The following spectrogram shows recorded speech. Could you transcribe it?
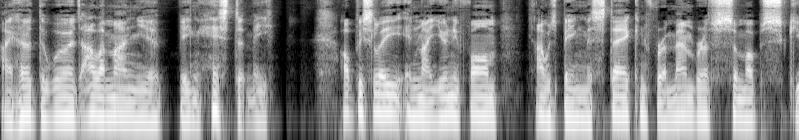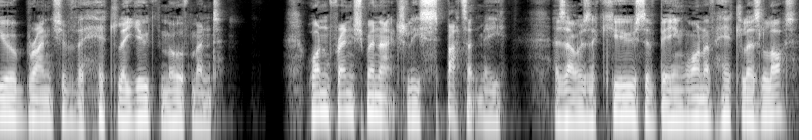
I heard the word Allemagne being hissed at me. Obviously, in my uniform, I was being mistaken for a member of some obscure branch of the Hitler Youth movement. One Frenchman actually spat at me, as I was accused of being one of Hitler's lot.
